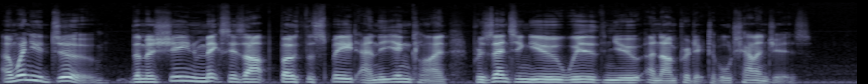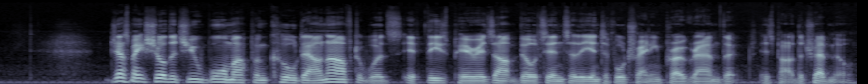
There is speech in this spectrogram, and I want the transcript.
And when you do, the machine mixes up both the speed and the incline, presenting you with new and unpredictable challenges. Just make sure that you warm up and cool down afterwards if these periods aren't built into the interval training program that is part of the treadmill.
